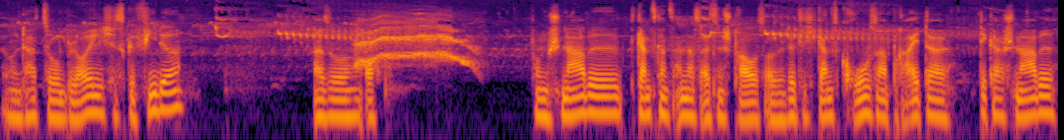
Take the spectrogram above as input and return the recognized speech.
und hat so bläuliches Gefieder. Also auch vom Schnabel ganz, ganz anders als ein Strauß. Also wirklich ganz großer, breiter, dicker Schnabel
